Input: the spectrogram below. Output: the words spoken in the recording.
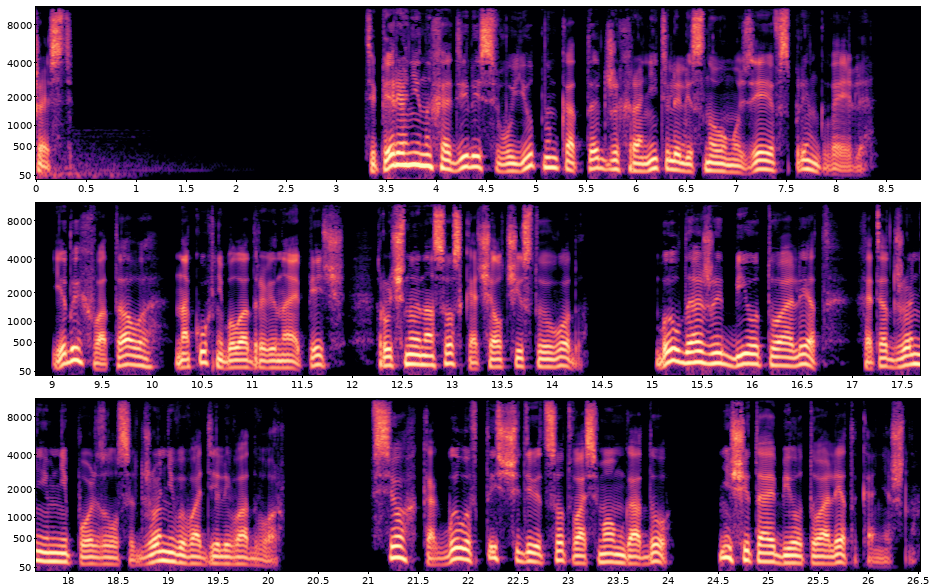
6. Теперь они находились в уютном коттедже хранителя лесного музея в Спрингвейле. Еды хватало, на кухне была дровяная печь, ручной насос качал чистую воду. Был даже биотуалет, хотя Джонни им не пользовался, Джонни выводили во двор. Все, как было в 1908 году, не считая биотуалета, конечно.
